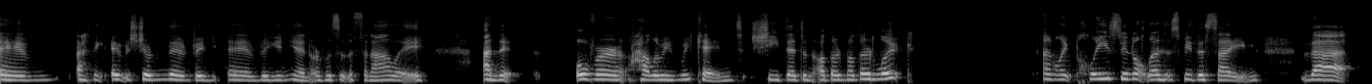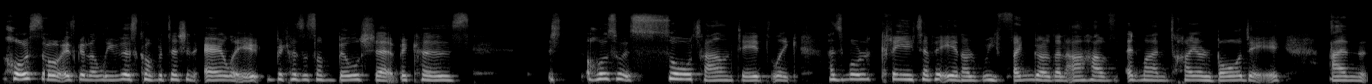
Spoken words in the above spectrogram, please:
Um, I think it was during the re- uh, reunion or was it the finale? And it, over Halloween weekend, she did an other mother look. I'm like, please do not let this be the sign that Hoso is going to leave this competition early because of some bullshit. Because Hoso is so talented, like, has more creativity in her wee finger than I have in my entire body. And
